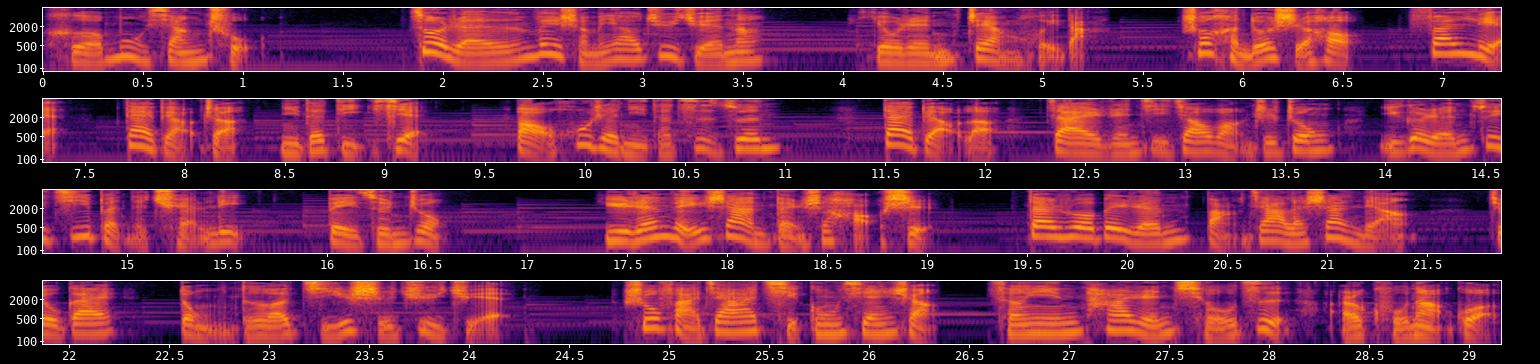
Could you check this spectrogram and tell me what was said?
和睦相处。做人为什么要拒绝呢？有人这样回答说：很多时候翻脸代表着你的底线，保护着你的自尊，代表了在人际交往之中一个人最基本的权利被尊重。与人为善本是好事，但若被人绑架了善良。就该懂得及时拒绝。书法家启功先生曾因他人求字而苦恼过，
